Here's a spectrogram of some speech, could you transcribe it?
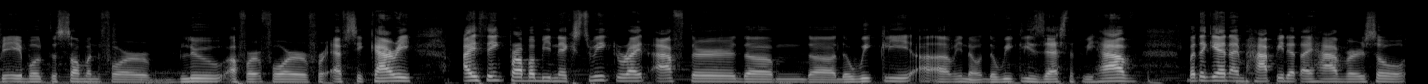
be able to summon for blue uh, for for for FC Carrie. I think probably next week, right after the um, the the weekly, uh, you know, the weekly zest that we have. But again, I'm happy that I have her. So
